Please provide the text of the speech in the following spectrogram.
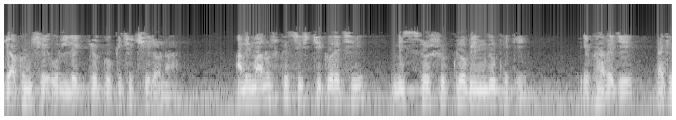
যখন সে উল্লেখযোগ্য কিছু ছিল না, আমি মানুষকে সৃষ্টি করেছি মিশ্র শুক্রবিন্দু থেকে। এভাবে যে তাকে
